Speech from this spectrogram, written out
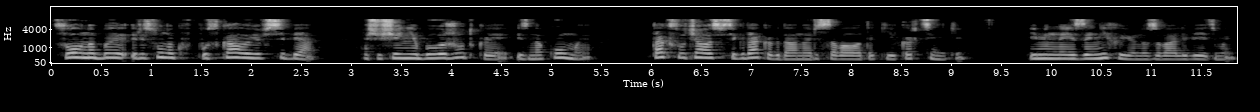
Словно бы рисунок впускал ее в себя. Ощущение было жуткое и знакомое. Так случалось всегда, когда она рисовала такие картинки. Именно из-за них ее называли ведьмой.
